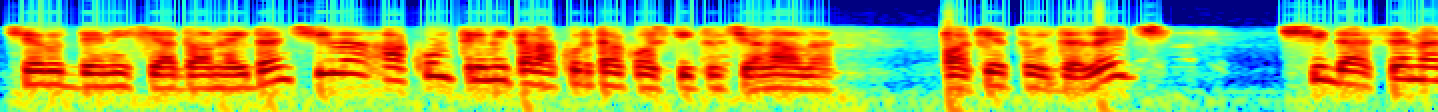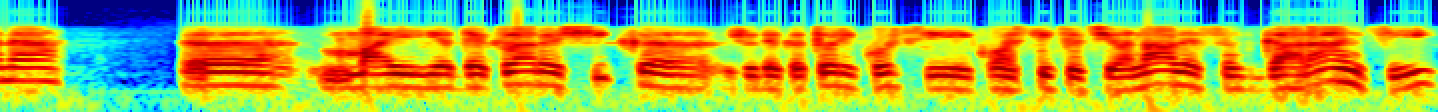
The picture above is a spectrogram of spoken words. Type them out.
cerut demisia doamnei Dăncilă, acum trimite la Curtea Constituțională pachetul de legi și, de asemenea, uh, mai declară și că judecătorii Curții Constituționale sunt garanții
